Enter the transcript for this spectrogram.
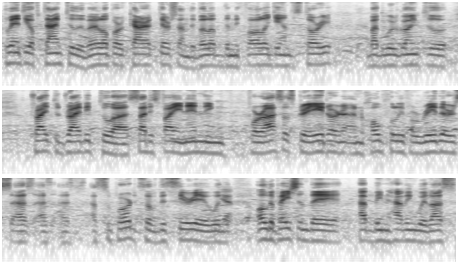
plenty of time to develop our characters and develop the mythology and the story, but we're going to try to drive it to a satisfying ending for us as creator and hopefully for readers as, as, as, as supporters of this series with Yeah. all the patience they have been having with us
